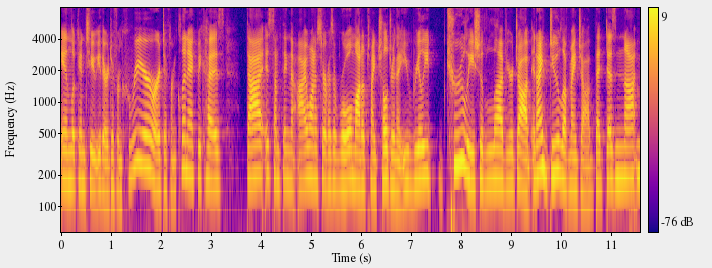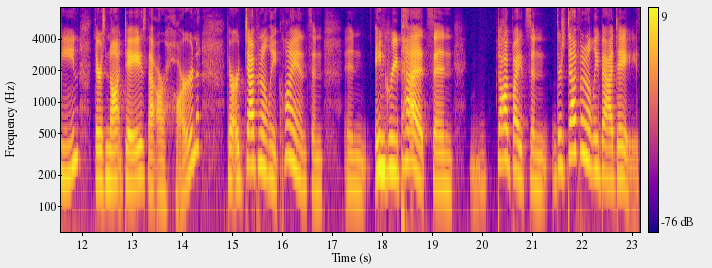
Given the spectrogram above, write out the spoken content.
and look into either a different career or a different clinic because that is something that I want to serve as a role model to my children that you really truly should love your job. And I do love my job. That does not mean there's not days that are hard. There are definitely clients and and angry pets and dog bites and there's definitely bad days.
